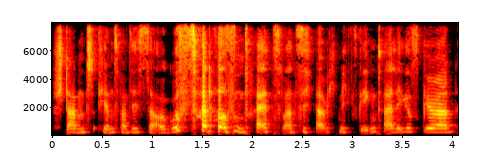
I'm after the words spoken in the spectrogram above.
Stand 24. August 2023 habe ich nichts Gegenteiliges gehört.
